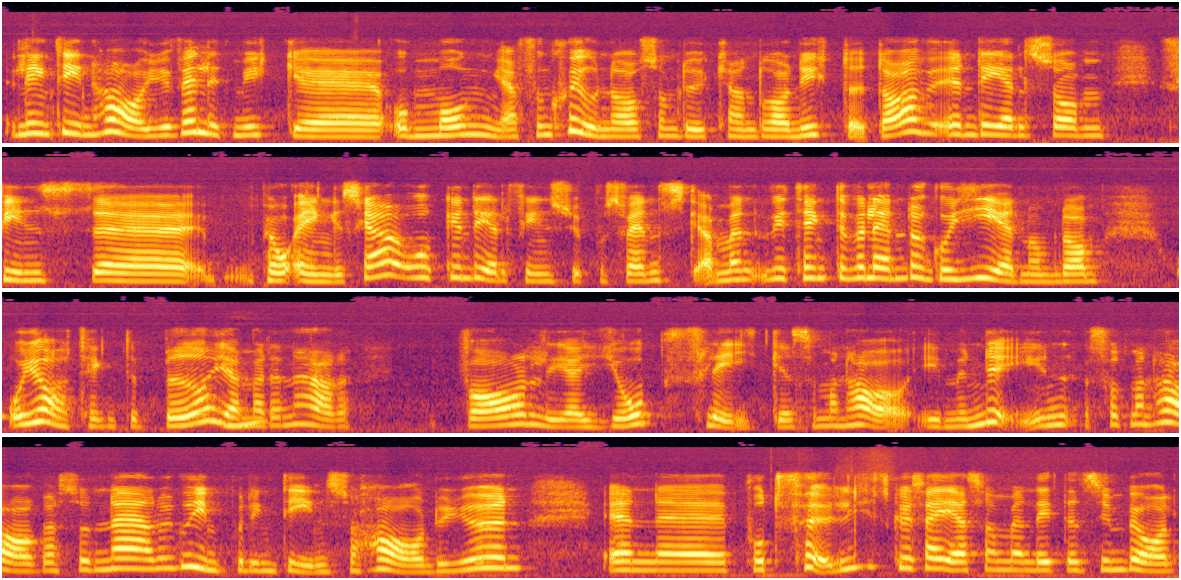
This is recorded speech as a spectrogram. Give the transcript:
LinkedIn har ju väldigt mycket och många funktioner som du kan dra nytta av. En del som finns eh, på engelska och en del finns ju på svenska. Men vi tänkte väl ändå gå igenom dem och jag tänkte börja mm. med den här vanliga jobbfliken som man har i menyn. För att man har, alltså när du går in på LinkedIn så har du ju en, en eh, portfölj, ska jag säga, som en liten symbol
